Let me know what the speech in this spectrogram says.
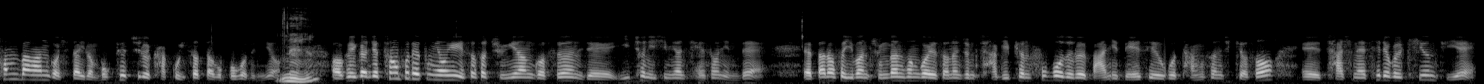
선방한 것이다 이런 목표치를 갖고 있었다고 보거든요. 네. 어, 그러니까 이제 트럼프 대통령에 있어서 중요한 것은 이제 2020년 재선인데 예, 따라서 이번 중간 선거에서는 좀 자기 편 후보들을 많이 내세우고 당선시켜서 예, 자신의 세력을 키운 뒤에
